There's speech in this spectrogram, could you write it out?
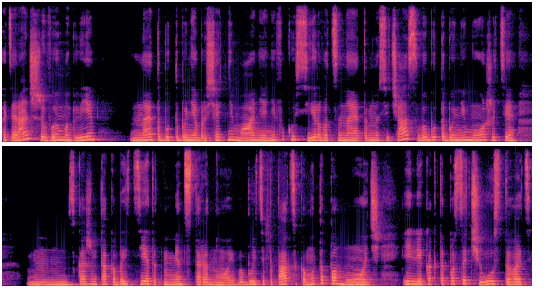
Хотя раньше вы могли на это будто бы не обращать внимания, не фокусироваться на этом, но сейчас вы будто бы не можете скажем так, обойти этот момент стороной. Вы будете пытаться кому-то помочь или как-то посочувствовать,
